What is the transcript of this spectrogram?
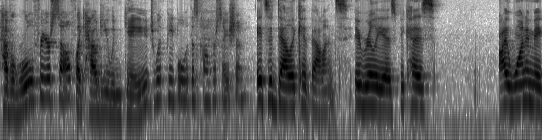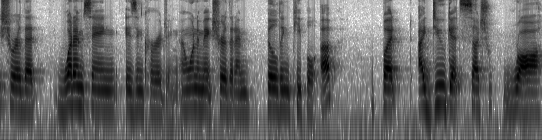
have a rule for yourself? Like, how do you engage with people with this conversation? it's a delicate balance. It really is because I want to make sure that what I'm saying is encouraging. I want to make sure that I'm building people up, but I do get such raw,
